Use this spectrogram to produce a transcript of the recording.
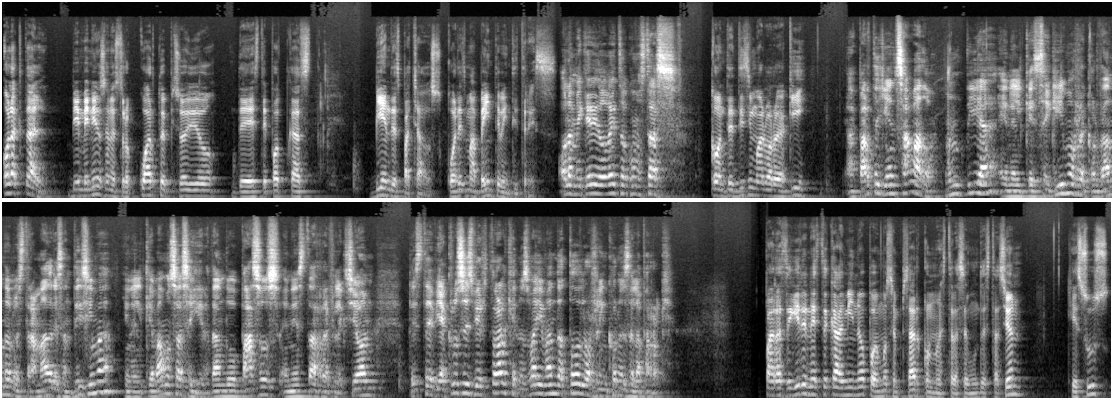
Hola, ¿qué tal? Bienvenidos a nuestro cuarto episodio de este podcast Bien Despachados, Cuaresma 2023. Hola, mi querido Beto, ¿cómo estás? Contentísimo Álvaro de aquí. Aparte ya en sábado, un día en el que seguimos recordando a nuestra Madre Santísima, en el que vamos a seguir dando pasos en esta reflexión de este Via Crucis virtual que nos va llevando a todos los rincones de la parroquia. Para seguir en este camino podemos empezar con nuestra segunda estación, Jesús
